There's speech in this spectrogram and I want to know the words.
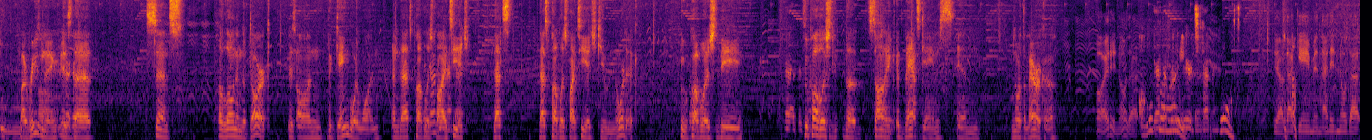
My reasoning is that since Alone in the Dark is on the Game Boy one, and that's published by have that. TH, that's that's published by THQ Nordic, who oh. published the Yeah, this who one. published the Sonic Advance games in North America. Oh, I didn't know that. Oh, Yeah, that's really weird that happened. Yes. Yeah, that game, and I didn't know that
